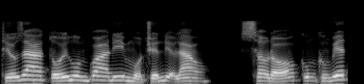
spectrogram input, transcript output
thiếu gia tối hôm qua đi một chuyến địa lao, sau đó cũng không biết.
